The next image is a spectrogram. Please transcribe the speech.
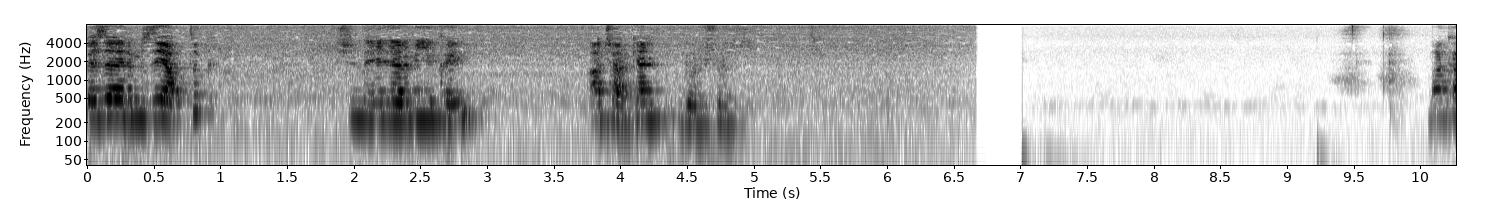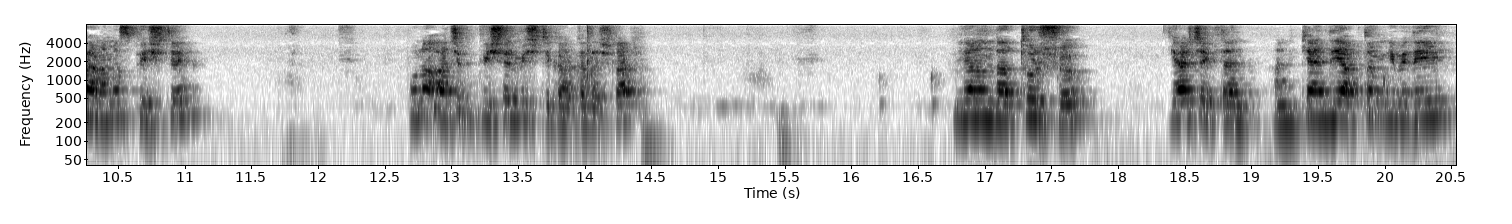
Bezelerimizi yaptık. Şimdi ellerimi yıkayayım. Açarken görüşürüz. Makarnamız pişti. Bunu açıp pişirmiştik arkadaşlar. Yanında turşu. Gerçekten hani kendi yaptığım gibi değil.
